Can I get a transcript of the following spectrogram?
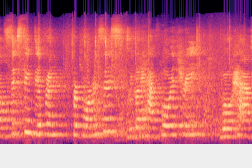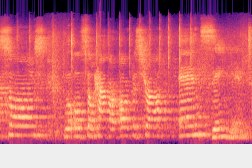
about 16 different performances. We're going to have poetry, we'll have songs, we'll also have our orchestra and singing.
